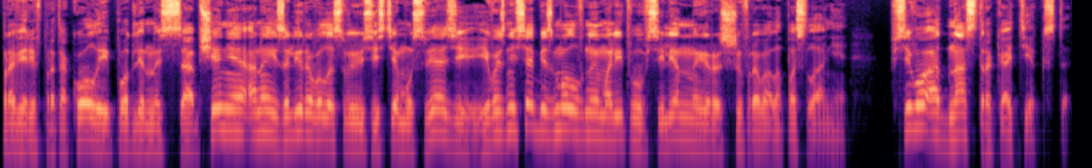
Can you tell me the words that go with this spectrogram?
Проверив протоколы и подлинность сообщения, она изолировала свою систему связи и, вознеся безмолвную молитву Вселенной, расшифровала послание. Всего одна строка текста.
